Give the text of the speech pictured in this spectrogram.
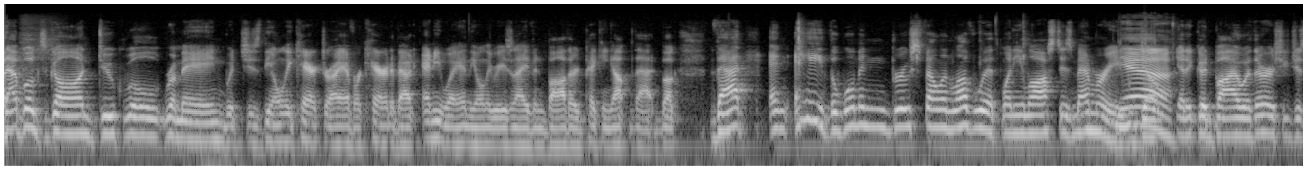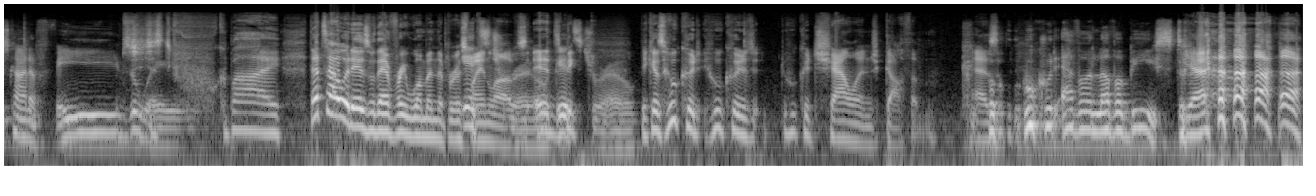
that book's gone. Duke will remain, which is the only character I ever cared about anyway, and the only reason I even bothered picking up that book. That and hey, the woman Bruce fell in love with when he lost his memory. Yeah. We don't get a goodbye with her. She just kind of fades away. Just, goodbye. That's how it is with every woman that Bruce it's Wayne loves. True. It's, it's be- true. Because who could who could who could challenge Gotham? As who could ever love a beast? Yeah.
